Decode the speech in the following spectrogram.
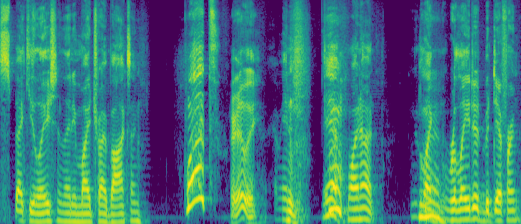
Speculation that he might try boxing. What? Really? I mean, yeah, why not? Like related but different.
